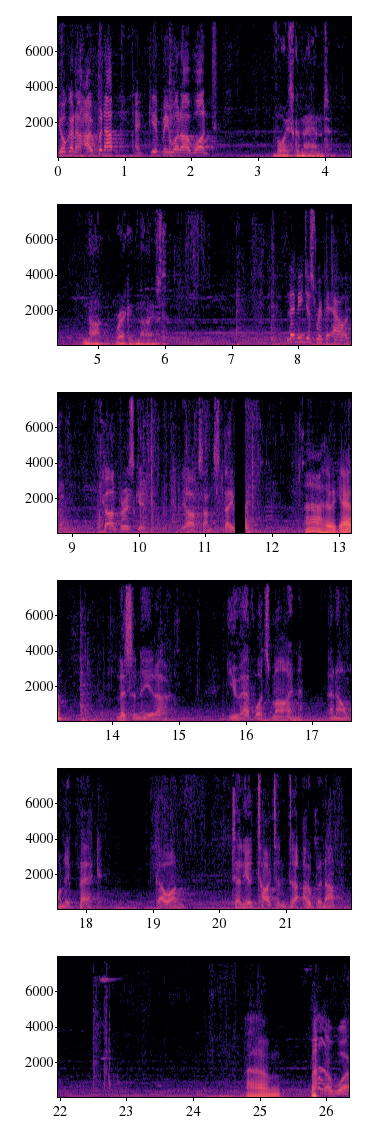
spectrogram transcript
You're gonna open up and give me what I want. Voice command. Not recognized. Let me just rip it out of him. Can't risk it. The Ark's unstable. Ah, there we go. Listen, hero. You have what's mine, and I want it back. Go on. Tell your Titan to open up. Um, Uh, what?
